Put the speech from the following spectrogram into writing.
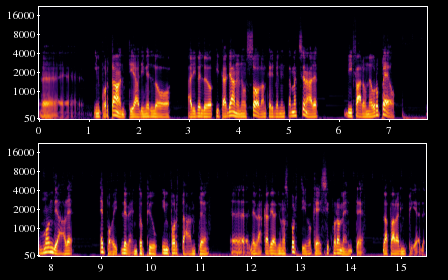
eh, importanti a livello, a livello italiano e non solo, anche a livello internazionale, di fare un europeo, un mondiale e poi l'evento più importante eh, della carriera di uno sportivo che è sicuramente la Paralimpiade.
